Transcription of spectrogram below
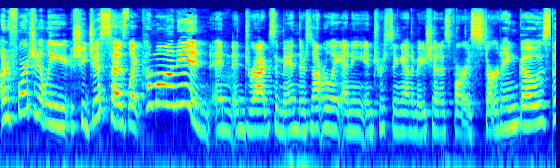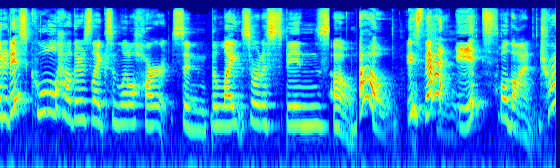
Unfortunately, she just says like, come on in and, and drags him in. There's not really any interesting animation as far as starting goes, but it is cool how there's like some little hearts and the light sort of spins. Oh, oh, is that it? Hold on, try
